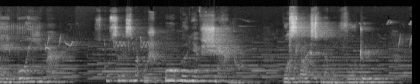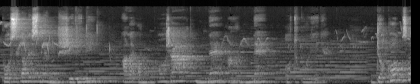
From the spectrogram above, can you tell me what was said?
něj bojíme. Zkusili jsme už úplně všechno. Poslali jsme mu vodu, poslali jsme mu živiny, ale on pořád ne a ne odpověděl. Dokonce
